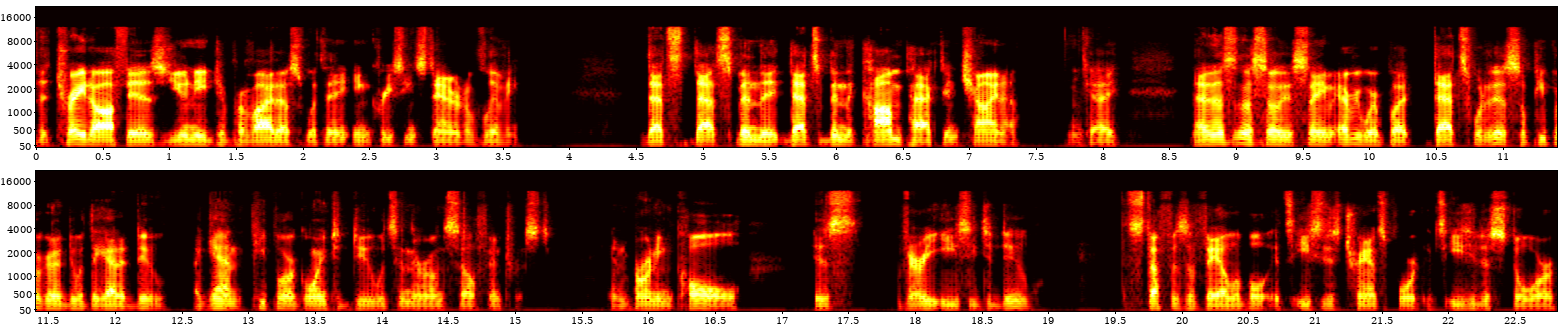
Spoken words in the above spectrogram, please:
the trade-off is you need to provide us with an increasing standard of living. That's that's been the that's been the compact in China. Okay. Now this isn't necessarily the same everywhere, but that's what it is. So people are going to do what they got to do. Again, people are going to do what's in their own self-interest. And burning coal is very easy to do. The stuff is available. It's easy to transport. It's easy to store.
